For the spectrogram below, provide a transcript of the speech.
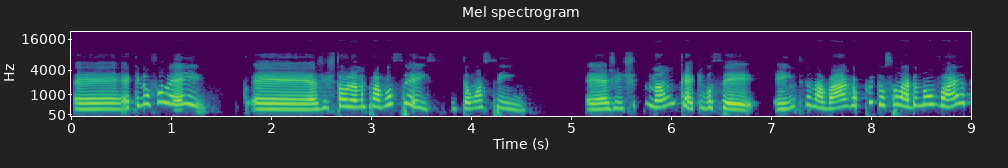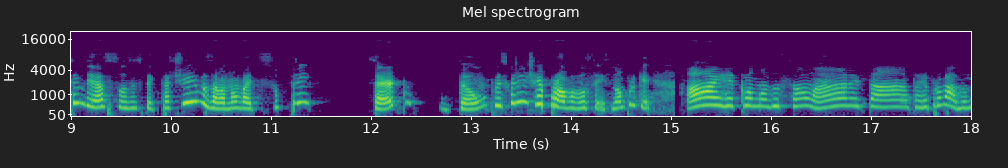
É, é que eu falei, é, a gente está olhando para vocês. Então, assim, é, a gente não quer que você entre na vaga porque o salário não vai atender às suas expectativas, ela não vai te suprir, certo? Então, por isso que a gente reprova vocês. Não porque, ai, reclamando do salário e tá, tá reprovado.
